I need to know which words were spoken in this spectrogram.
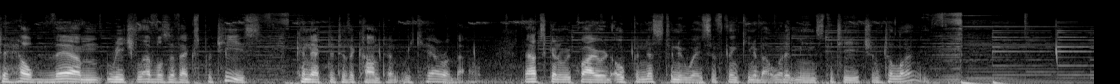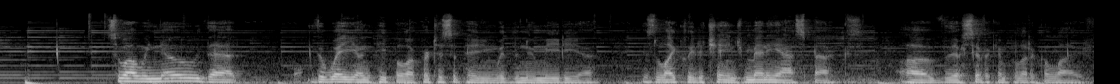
to help them reach levels of expertise connected to the content we care about. That's going to require an openness to new ways of thinking about what it means to teach and to learn. So while we know that the way young people are participating with the new media is likely to change many aspects of their civic and political life,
